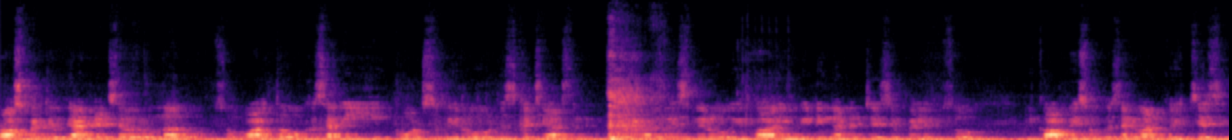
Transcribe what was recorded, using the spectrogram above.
ప్రాస్పెక్టివ్ క్యాండిడేట్స్ ఎవరు ఉన్నారో. సో వాళ్ళతో ఒకసారి ఈ కోడ్స్ మీరు డిస్కస్ చేయాల్సిందే. అదర్వైజ్ మీరు ఈ మీటింగ్ అటెండ్ చేసి వెళ్ళలేదు సో ఈ కాపీస్ ఒకసారి వాళ్ళతో ఇచ్చేసి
